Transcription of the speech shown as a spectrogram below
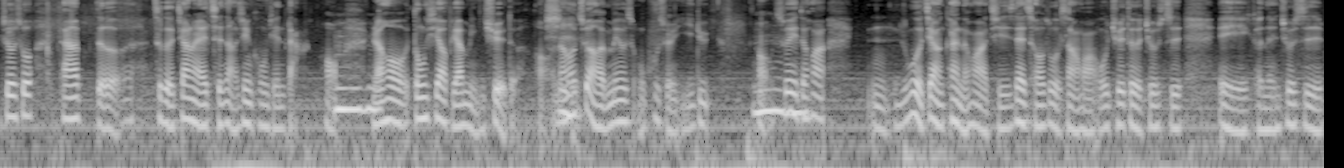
就是说它的这个将来成长性空间大。好，然后东西要比较明确的，好，然后最好没有什么库存疑虑，好，所以的话，嗯，如果这样看的话，其实，在操作上的话，我觉得就是，诶，可能就是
